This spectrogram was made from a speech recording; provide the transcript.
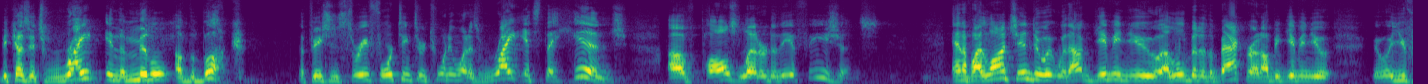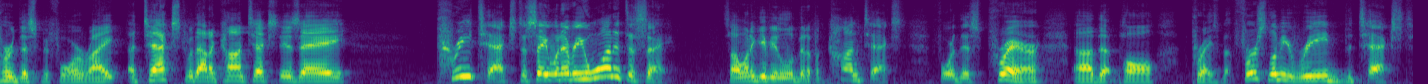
Because it's right in the middle of the book. Ephesians 3 14 through 21 is right, it's the hinge of Paul's letter to the Ephesians. And if I launch into it without giving you a little bit of the background, I'll be giving you, well, you've heard this before, right? A text without a context is a pretext to say whatever you want it to say. So I want to give you a little bit of a context for this prayer uh, that Paul prays. But first, let me read the text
